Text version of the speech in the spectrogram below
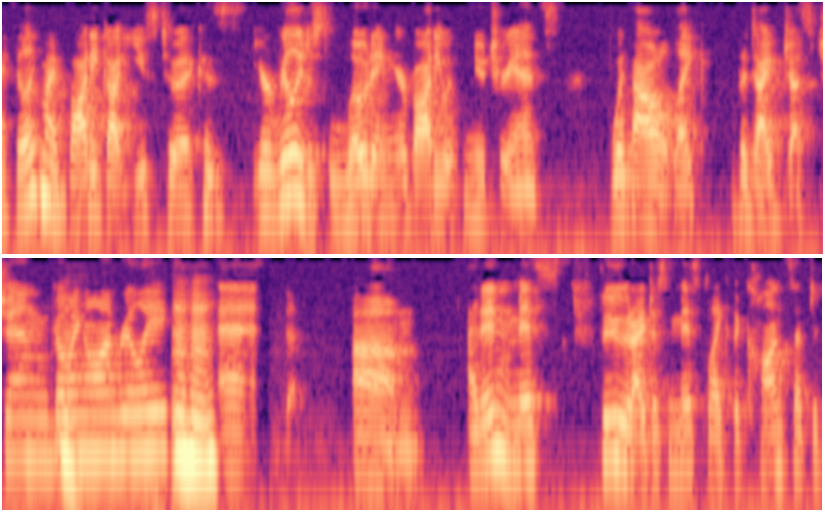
I feel like my body got used to it because you're really just loading your body with nutrients without like the digestion going mm. on really. Mm-hmm. And um, I didn't miss food. I just missed like the concept of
